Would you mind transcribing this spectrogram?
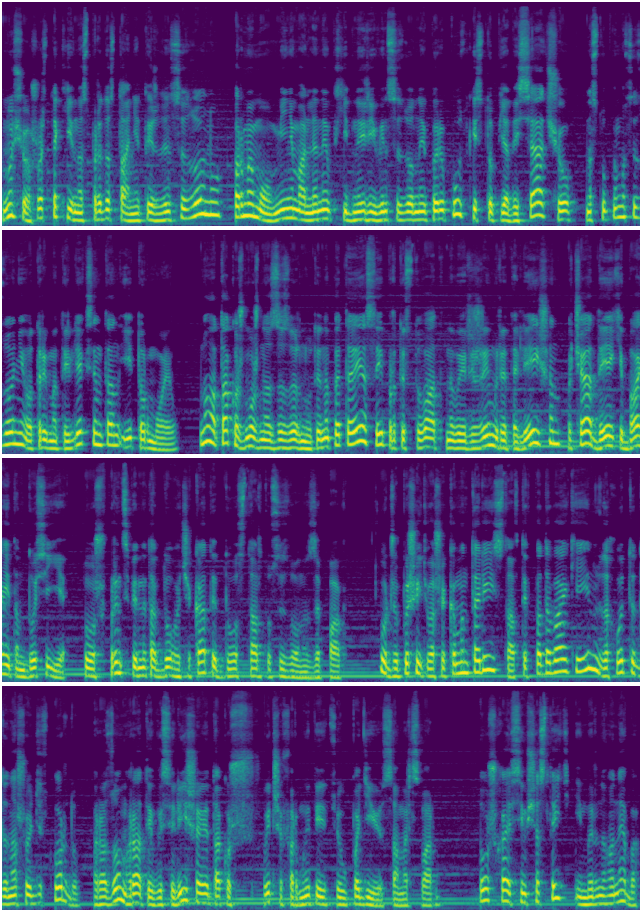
Ну що ж, ось такий у нас предостанній тиждень сезону. Фармимо мінімально необхідний рівень сезонної перепустки 150, щоб в наступному сезоні отримати Лексінгтон і Тормойл. Ну а також можна зазирнути на ПТС і протестувати новий режим Retaliation, хоча деякі баги там досі є. Тож, в принципі, не так довго чекати до старту сезону The Pact. Отже, пишіть ваші коментарі, ставте вподобайки і ну, заходьте до нашого Діскорду. Разом грати веселіше, також швидше фармити цю подію SummerSwarm. Тож хай всім щастить і мирного неба!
